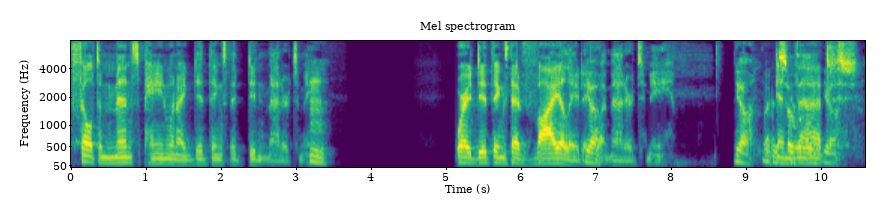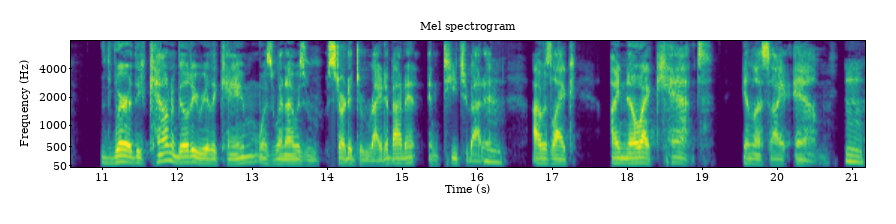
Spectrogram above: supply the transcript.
felt immense pain when I did things that didn't matter to me. Mm. Or I did things that violated Yeah. what mattered to me. Yeah. And so that- Yes. Where the accountability really came was when I was started to write about it and teach about it. Mm, I was like, I know I can't unless I am. mm,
